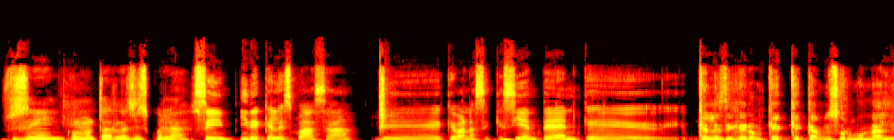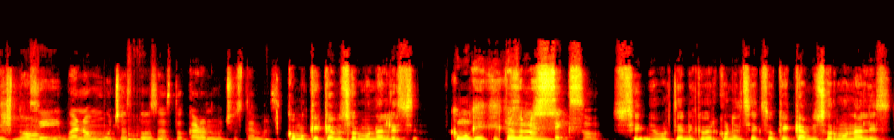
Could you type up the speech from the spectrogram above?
Pues sí, como todas las escuelas. Sí, y de qué les pasa, de qué van a hacer, qué sienten, que ¿Qué les dijeron? ¿Qué, qué cambios hormonales, no? sí, bueno, muchas cosas, tocaron muchos temas. ¿Cómo qué cambios hormonales? ¿Cómo que qué Eso no cambios? es sexo. Sí, mi amor, tiene que ver con el sexo. ¿Qué cambios hormonales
